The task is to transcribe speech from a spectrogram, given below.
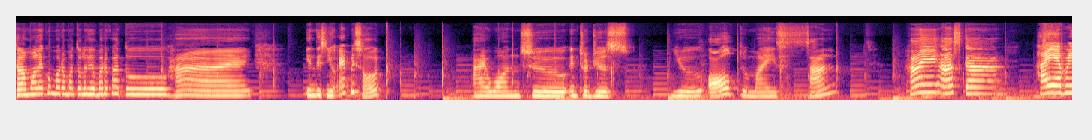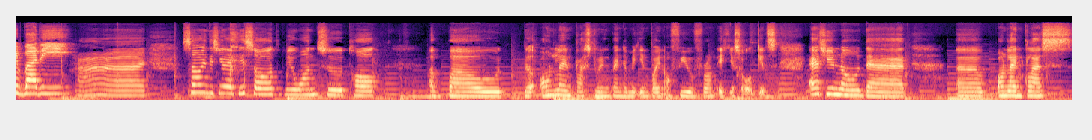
Assalamualaikum warahmatullahi wabarakatuh. Hi. In this new episode, I want to introduce you all to my son. Hi, Aska. Hi, everybody. Hi. So, in this new episode, we want to talk about the online class during pandemic in point of view from 8 years old kids. As you know that uh, online class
